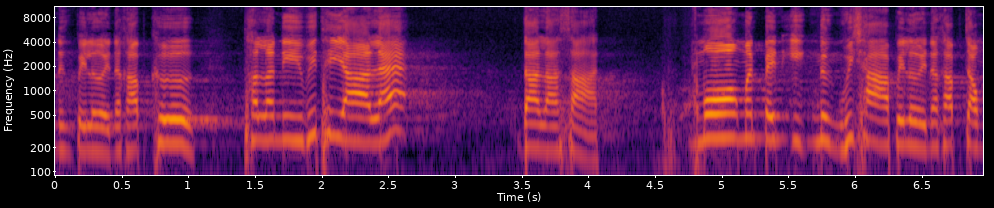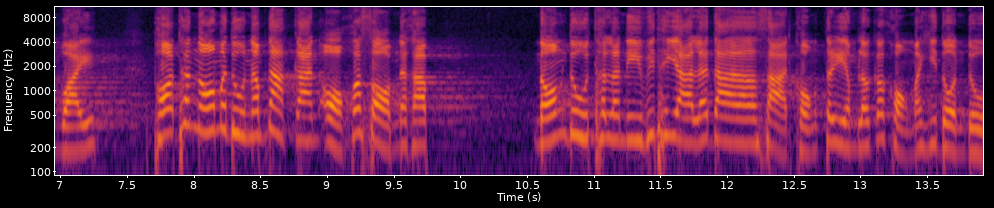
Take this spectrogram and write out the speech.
หนึ่งไปเลยนะครับ คือธรณีวิทยาและดาราศาสตร์ มองมันเป็นอีกหนึ่งวิชาไปเลยนะครับจำไว้ เพราะถ้าน้องมาดูน้ำหนักการออกข้อสอบนะครับ น้องดูธรณีวิทยาและดาราศาสตร์ของเตรียมแล้วก็ของมหิดลดู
